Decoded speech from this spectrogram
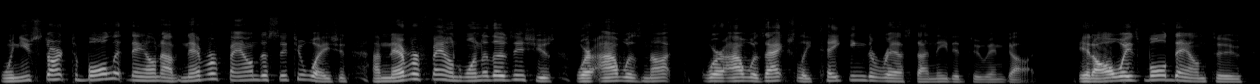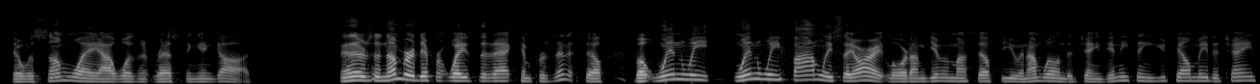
When you start to boil it down, I've never found a situation, I've never found one of those issues where I was not where I was actually taking the rest I needed to in God. It always boiled down to there was some way I wasn't resting in God. And there's a number of different ways that that can present itself, but when we when we finally say, All right, Lord, I'm giving myself to you and I'm willing to change anything you tell me to change,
